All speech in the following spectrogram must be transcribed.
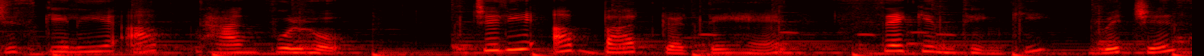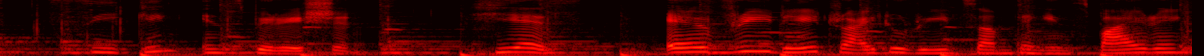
जिसके लिए आप थैंकफुल हो। चलिए अब बात करते हैं सेकेंड थिंग की which is seeking inspiration yes every day try to read something inspiring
